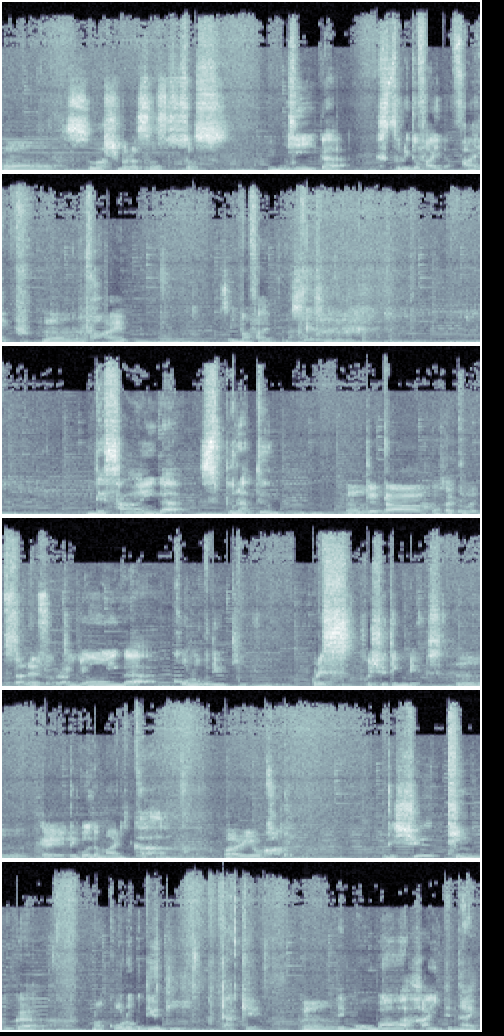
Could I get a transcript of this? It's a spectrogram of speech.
あスマッシュブラザーズ。そうっすで2位がストリートファイター5あうん。5そう今5なんですけど。で3位がスプラトゥーン。うん。出た。さっきも言ってたね、それはで4位がコール・オブ・デューティーこれすこれシューティングゲームですうん。へで5位がマリカマリオカでシューティングが、まあ、コール・オブ・デューティーだけト。うん。で MOBA は入ってない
